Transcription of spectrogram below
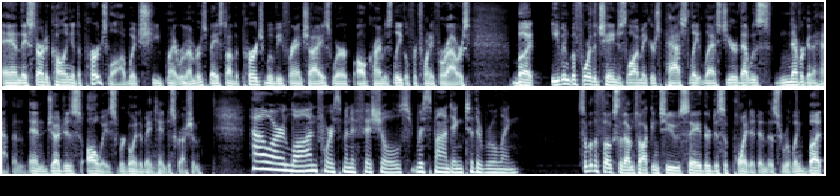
And they started calling it the Purge Law, which you might remember is based on the Purge movie franchise, where all crime is legal for 24 hours. But even before the changes lawmakers passed late last year, that was never going to happen. And judges always were going to maintain discretion. How are law enforcement officials responding to the ruling? Some of the folks that I'm talking to say they're disappointed in this ruling, but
